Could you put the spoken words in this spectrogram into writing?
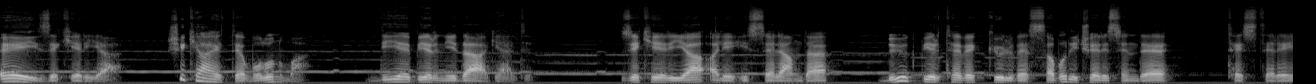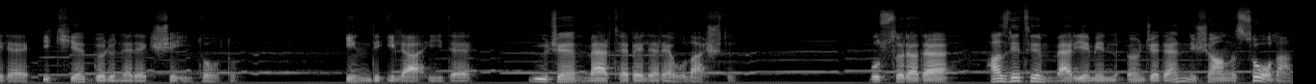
ey Zekeriya şikayette bulunma diye bir nida geldi. Zekeriya aleyhisselam da büyük bir tevekkül ve sabır içerisinde testereyle ikiye bölünerek şehit oldu. İndi ilahi de yüce mertebelere ulaştı. Bu sırada Hazreti Meryem'in önceden nişanlısı olan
